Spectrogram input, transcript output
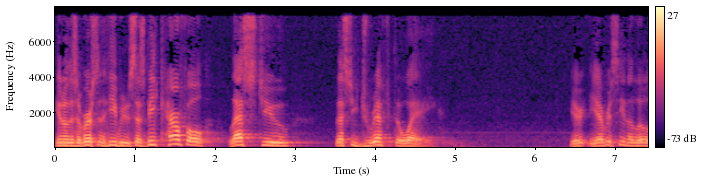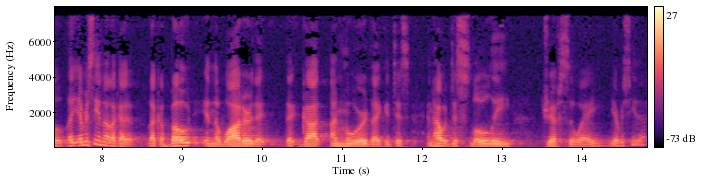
you know, there's a verse in the Hebrew that says, "Be careful lest you, lest you drift away." You, you ever seen a little? You ever seen a, like a like a boat in the water that that got unmoored, like it just and how it just slowly drifts away? You ever see that?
